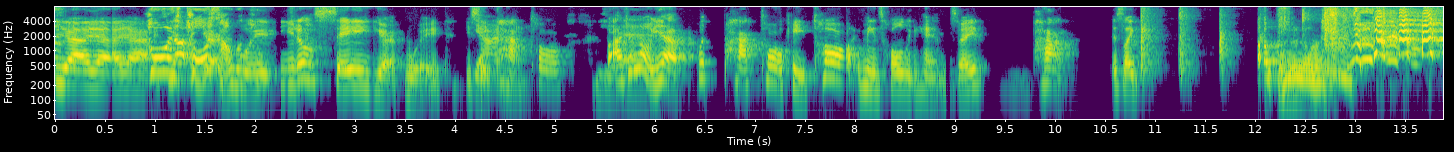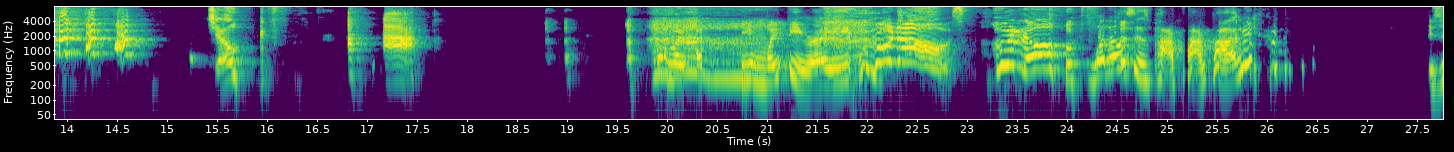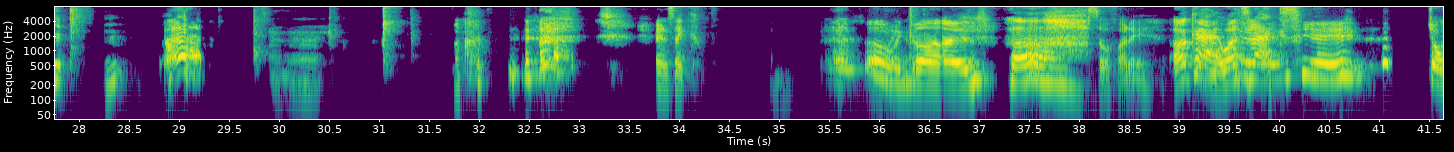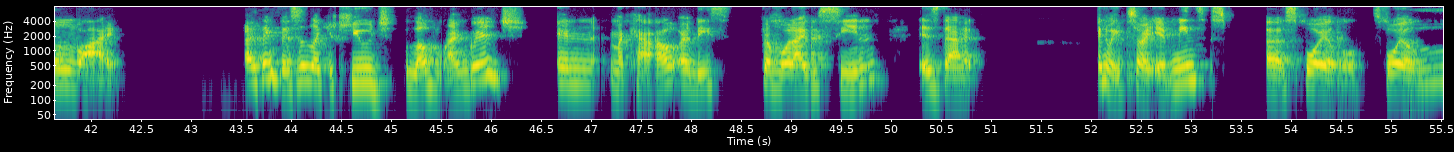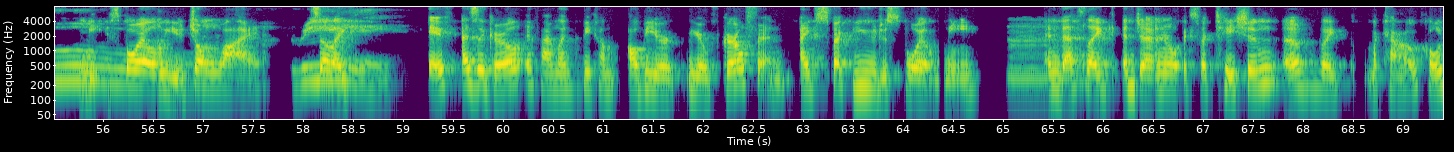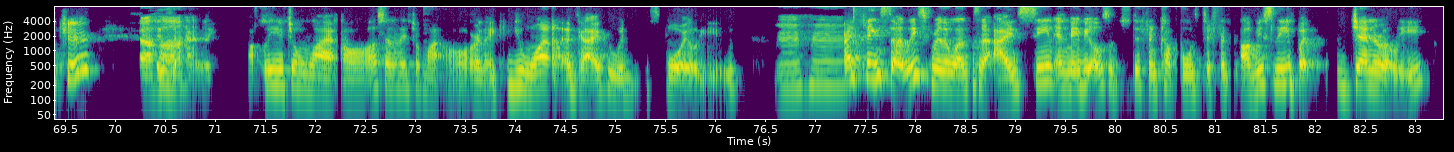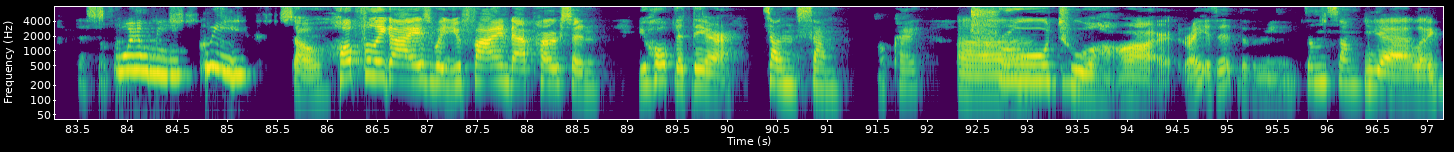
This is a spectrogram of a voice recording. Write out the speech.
yeah yeah yeah. It's it's not not you don't say way. You yeah, say pak but yeah. i don't know yeah but pak to okay talk means holding hands right? Pak it's like jokes like, you might be right. Who knows? Who knows? What else is pop pop pop? is it? Hmm? And it's like, oh, my god, so funny. Okay, what's next? Yay. Zhongwai. I think this is like a huge love language in Macau, or at least from what I've seen, is that anyway, sorry, it means uh, spoil, spoil me, spoil you, 中外. Really? So, like, If as a girl, if I'm like become I'll be your your girlfriend, I expect you to spoil me. And that's like a general expectation of like Macau culture is uh-huh. that like 你要中坏我，我想你中坏我, or like you want a guy who would spoil you. Mm-hmm. I think so, at least for the ones that I've seen, and maybe also different couples, different obviously, but generally. So spoil me, please. So hopefully, guys, when you find that person, you hope that they are some, okay? Uh, True um, to heart, right? Is it? Doesn't mean some. Yeah, like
